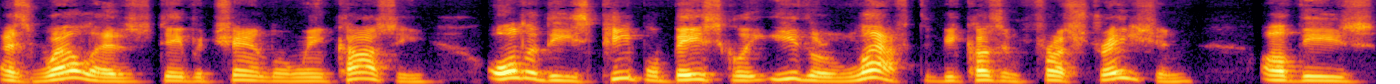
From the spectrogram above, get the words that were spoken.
as well as David Chandler and Wayne Coste, all of these people basically either left because in frustration of these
